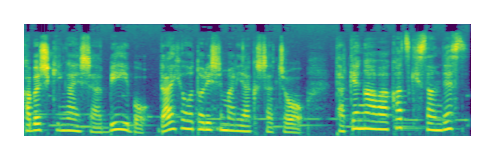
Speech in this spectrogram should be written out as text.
株式会社ビーボ代表取締役社長竹川勝樹さんです。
